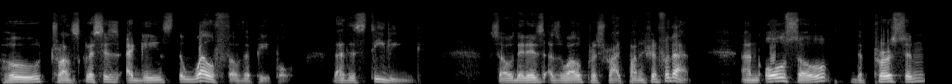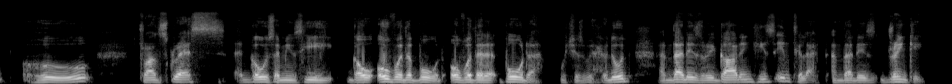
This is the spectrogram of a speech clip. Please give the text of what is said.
who transgresses against the wealth of the people, that is stealing. So there is as well prescribed punishment for that. And also the person who transgress goes that means he go over the board over the border which is with hudud and that is regarding his intellect and that is drinking.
